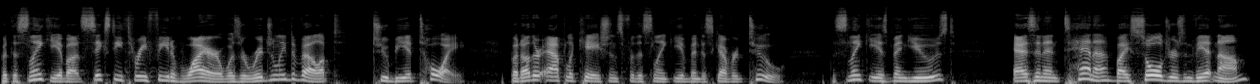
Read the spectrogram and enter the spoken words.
But the Slinky, about 63 feet of wire, was originally developed to be a toy. But other applications for the Slinky have been discovered too. The Slinky has been used as an antenna by soldiers in Vietnam.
